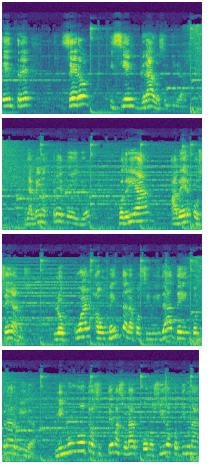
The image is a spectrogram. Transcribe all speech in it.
entre 0 y 100 grados centígrados. Y al menos tres de ellos podría haber océanos, lo cual aumenta la posibilidad de encontrar vida. Ningún otro sistema solar conocido contiene una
